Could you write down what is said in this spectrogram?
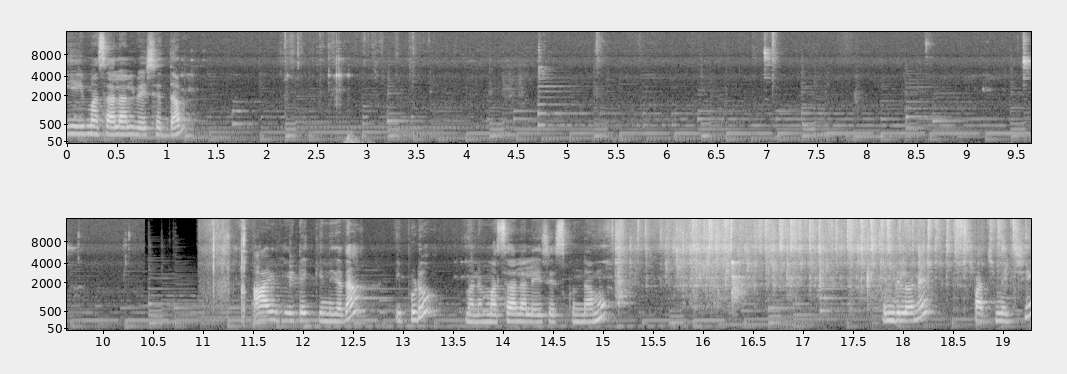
ఈ మసాలాలు వేసేద్దాం. ఆయిల్ హీట్ ఎక్కింది కదా ఇప్పుడు మనం మసాలాలు వేసేసుకుందాము. ఇందులోనే పచ్చిమిర్చి.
